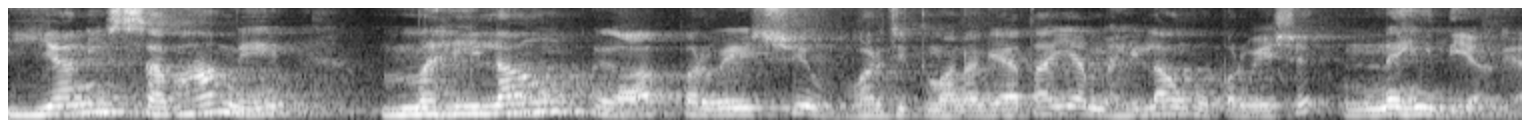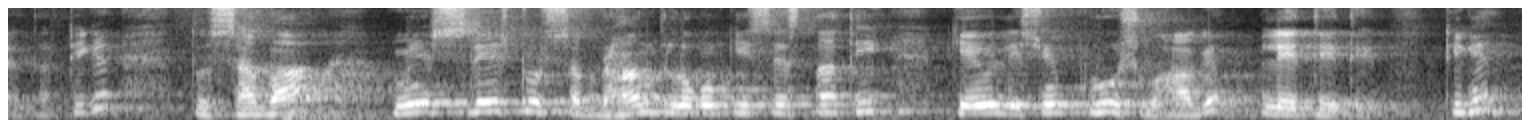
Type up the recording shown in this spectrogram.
यानी सभा में महिलाओं का प्रवेश वर्जित माना गया था या महिलाओं को प्रवेश नहीं दिया गया था, ठीक है? तो सभा में श्रेष्ठ और संभ्रांत लोगों की विशेषता थी, केवल इसमें पुरुष भाग लेते थे, ठीक है?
